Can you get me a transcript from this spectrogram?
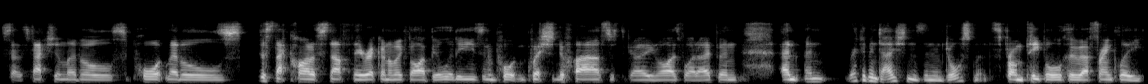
satisfaction levels, support levels, just that kind of stuff. Their economic viability is an important question to ask, just to go in eyes wide open, and and recommendations and endorsements from people who are frankly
